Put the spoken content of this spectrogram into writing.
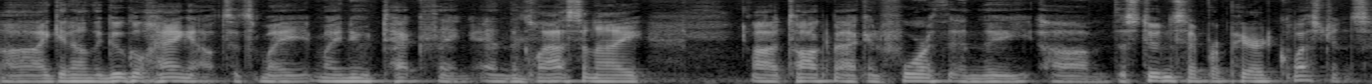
uh, I get on the Google Hangouts. It's my, my new tech thing. And the class and I uh, talk back and forth, and the, um, the students have prepared questions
